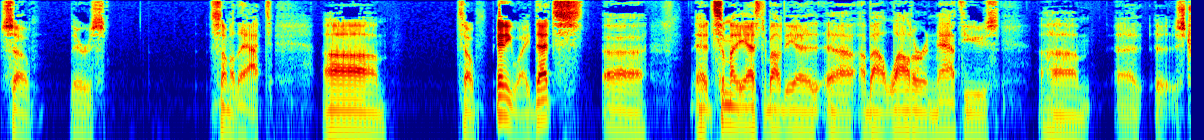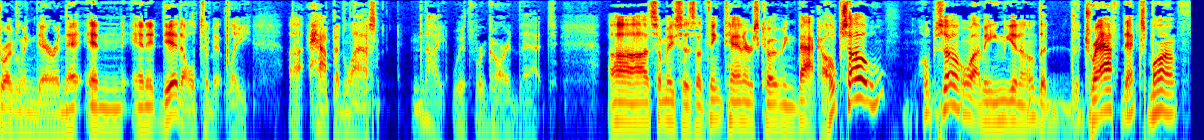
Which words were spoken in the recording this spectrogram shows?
So there's some of that. Uh, so anyway, that's uh, somebody asked about the about Lowder and Matthews um, uh, struggling there, and that, and and it did ultimately happen last night with regard that. Uh, somebody says, I think Tanner's coming back. I hope so. Hope so. I mean, you know, the the draft next month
